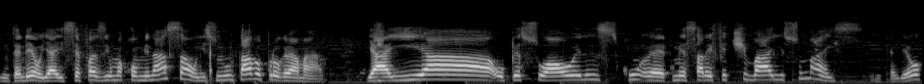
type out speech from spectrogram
entendeu? E aí você fazia uma combinação. Isso não estava programado. E aí a, o pessoal eles é, começaram a efetivar isso mais, entendeu?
